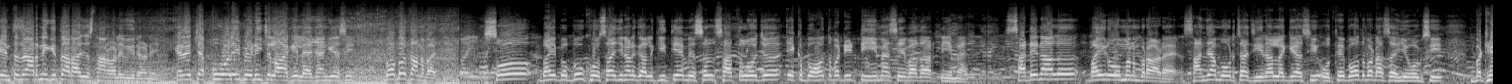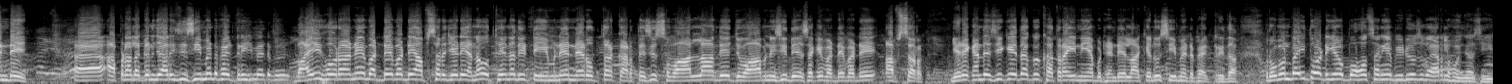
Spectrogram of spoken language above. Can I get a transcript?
ਇੰਤਜ਼ਾਰ ਨਹੀਂ ਕੀਤਾ ਰਾਜਸਥਾਨ ਵਾਲੇ ਵੀਰਾਂ ਨੇ ਕਹਿੰਦੇ ਚੱਪੂ ਵਾਲੀ ਬੇੜੀ ਚਲਾ ਕੇ ਲੈ ਜਾਾਂਗੇ ਅਸੀਂ। ਬਹੁਤ ਬਹੁਤ ਧੰਨਵਾਦ ਜੀ। ਸੋ ਬਾਈ ਬੱਬੂ ਖੋਸਾ ਜੀ ਨਾਲ ਗੱਲ ਕੀਤੀ ਹੈ ਮਿਸਲ ਸਤਲੁਜ ਇੱਕ ਬਹੁਤ ਵੱਡੀ ਟੀਮ ਹੈ ਸੇਵਾਦਾਰ ਟੀਮ ਹੈ। ਸਾਡੇ ਨਾਲ ਬਾਈ ਰੋਮਨ ਬਰਾੜ ਹੈ ਸਾਂਝਾ ਮੋਰਚਾ ਜੀਰਾ ਲੱਗਿਆ ਸੀ ਉੱਥੇ ਬਹੁਤ ਵੱਡਾ ਸਹਿਯੋਗ ਸੀ। ਬਠਿੰਡੇ ਆਪਣਾ ਲੱਗਣ ਜਾ ਰਹੀ ਸੀ ਸੀਮੈਂਟ ਫੈਕਟਰੀ। ਬਾਈ ਹੋਰਾਂ ਨੇ ਵੱਡੇ ਵੱਡੇ ਅਫਸਰ ਜਿਹੜੇ ਆ ਨਾ ਉੱਥੇ ਇਹਨਾਂ ਦੀ ਟੀਮ ਨੇ ਨਿਰਉੱਤਰ ਕਰਤੇ ਸੀ ਸਵਾਲਾਂ ਦੇ ਜਵਾਬ ਨਹੀਂ ਸੀ ਦੇ ਸਕੇ ਵੱਡੇ ਵੱਡੇ ਅਫਸਰ। ਜਿਹੜੇ ਕਹਿੰਦੇ ਸੀ ਕਿ ਇਹਦਾ ਕੋਈ ਖਤਰਾ ਹੀ ਨਹੀਂ ਹੈ ਬਠਿੰਡੇ ਇਲਾਕੇ ਨੂੰ ਸੀਮੈਂਟ ਫੈਕਟਰੀ ਦਾ। ਰੋਮਨ ਬਾਈ ਤੁਹਾਡੀਆਂ ਬਹੁਤ ਸਾਰੀਆਂ ਵੀਡੀਓਜ਼ ਵਾਇਰਲ ਹੋਈਆਂ ਸੀ।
